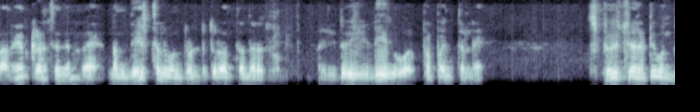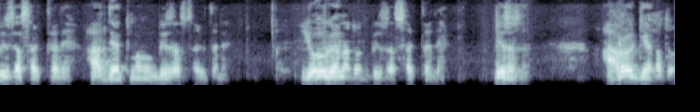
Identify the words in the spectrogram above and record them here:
ನಾನು ಏನು ಕಾಣ್ತಾ ಇದ್ದೀನಿ ಅಂದ್ರೆ ನಮ್ಮ ದೇಶದಲ್ಲಿ ಒಂದು ದೊಡ್ಡ ದುರಂತ ಅಂದ್ರೆ ಅದು, ಇದು ಇಡೀ ಪ್ರಪಂಚದಲ್ಲೇ ಸ್ಪಿರಿಚುಯಾಲಿಟಿ ಒಂದು ಬಿಸ್ನೆಸ್ ಆಗ್ತದೆ ಆಧ್ಯಾತ್ಮ ಒಂದು ಬಿಸ್ನೆಸ್ ಆಗ್ತದೆ ಯೋಗ ಅನ್ನೋದು ಒಂದು ಬಿಸ್ನೆಸ್ ಆಗ್ತದೆ ಬಿಸ್ನೆಸ್ ಆರೋಗ್ಯ ಅನ್ನೋದು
